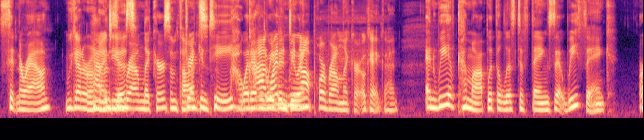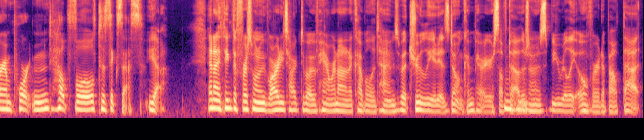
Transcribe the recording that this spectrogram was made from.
sitting around We got our own having ideas, some brown liquor, some thoughts. drinking tea, Oh, whatever God, we've why been did doing. we not pour brown liquor? Okay, go ahead. And we have come up with a list of things that we think are important, helpful to success. Yeah. And I think the first one we've already talked about, we've hammered on it a couple of times, but truly it is don't compare yourself to others. I'm just be really overt about that.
